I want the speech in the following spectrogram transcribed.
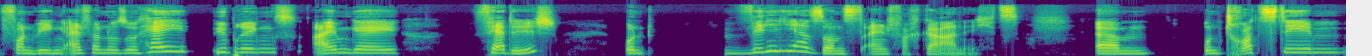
von wegen einfach nur so, hey, übrigens, I'm gay, fertig. Und will ja sonst einfach gar nichts. Ähm, und trotzdem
